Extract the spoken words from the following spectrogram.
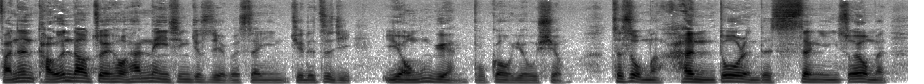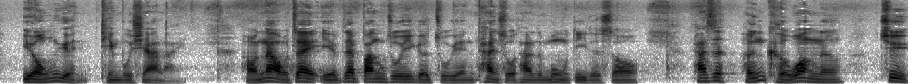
反正讨论到最后，他内心就是有个声音，觉得自己永远不够优秀。这是我们很多人的声音，所以我们永远停不下来。好，那我在也在帮助一个组员探索他的目的的时候，他是很渴望呢，去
